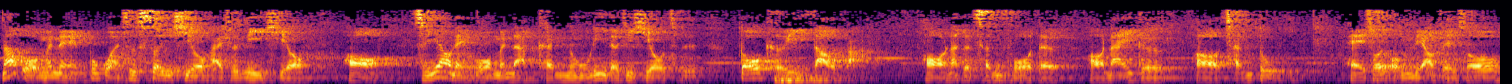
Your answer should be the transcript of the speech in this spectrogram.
那我们呢，不管是顺修还是逆修，哦。只要呢，我们呢肯努力的去修持，都可以到达哦那个成佛的哦那一个哦程度。哎，所以我们了解说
